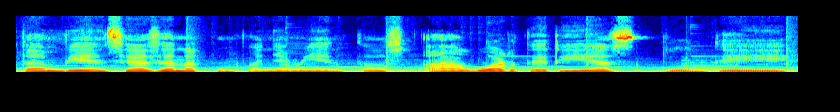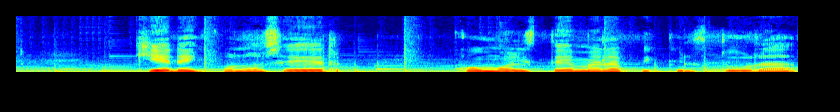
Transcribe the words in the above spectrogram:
También se hacen acompañamientos a guarderías donde quieren conocer como el tema de la apicultura,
